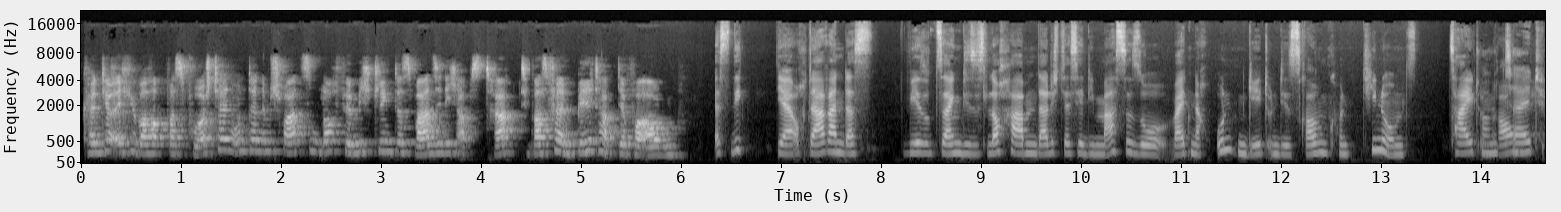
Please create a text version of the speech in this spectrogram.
Könnt ihr euch überhaupt was vorstellen unter einem schwarzen Loch? Für mich klingt das wahnsinnig abstrakt. Was für ein Bild habt ihr vor Augen? Es liegt ja auch daran, dass wir sozusagen dieses Loch haben, dadurch, dass ja die Masse so weit nach unten geht und dieses Raumkontinuum Zeit und Raum Zeit.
